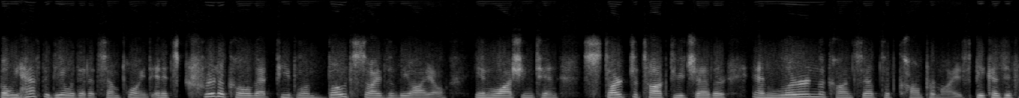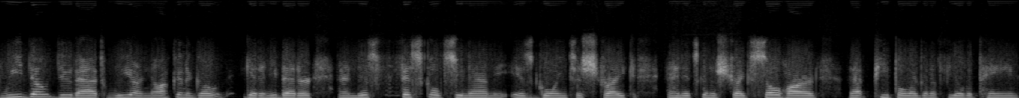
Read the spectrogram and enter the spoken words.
but we have to deal with it at some point. And it's critical that people on both sides of the aisle in Washington start to talk to each other and learn the concept of compromise. Because if we don't do that, we are not going to go get any better. And this fiscal tsunami is going to strike, and it's going to strike so hard that people are going to feel the pain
